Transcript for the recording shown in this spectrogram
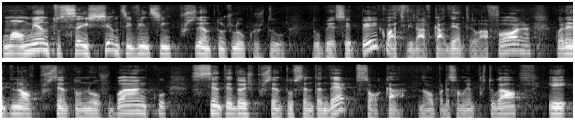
Um aumento de 625% nos lucros do, do BCP, com a atividade cá dentro e lá fora, 49% no Novo Banco, 62% do Santander, só cá na operação em Portugal, e,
